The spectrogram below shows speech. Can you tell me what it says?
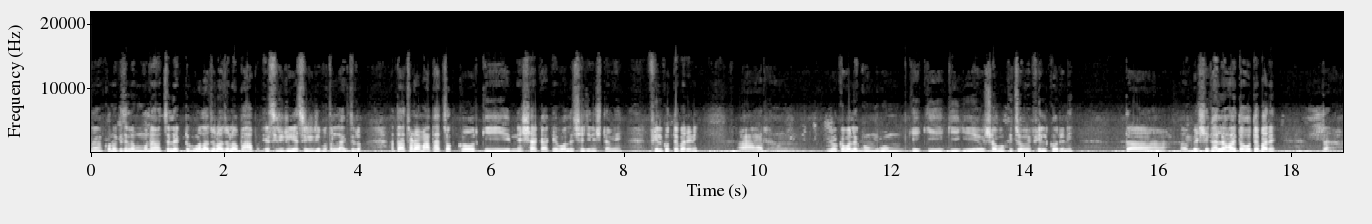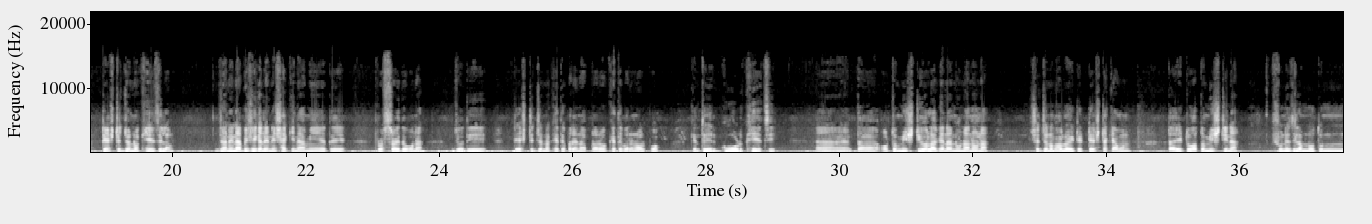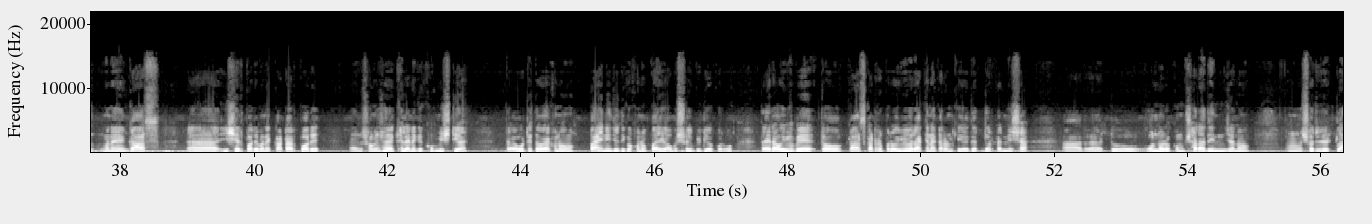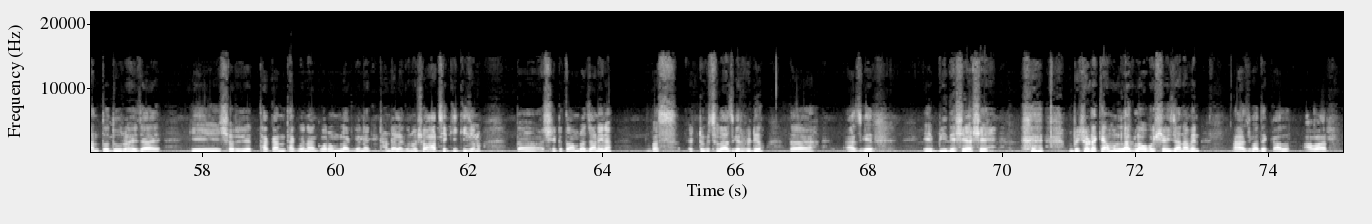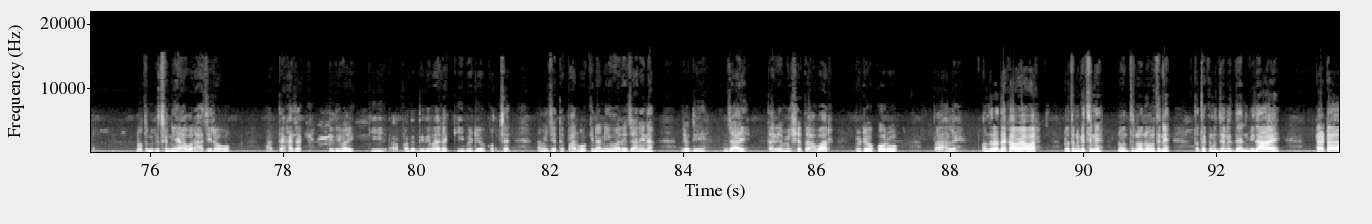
না, কোনো কিছু মনে হচ্ছিল একটু গলা জলা জলা ভাব অ্যাসিডিটি অ্যাসিডিটি মতন লাগছিল। আর তাছাড়া মাথা চক্কর কি নেশা কাকে বলে সেই জিনিসটা আমি ফিল করতে পারিনি। আর লোকে বলে ঘুম ঘুম, কি কি কি কি ওইসবও কিছু আমি ফিল করিনি। তা, বেশি খালে হয়তো হতে পারে। তা টেস্টের জন্য খেয়েছিলাম। জানি না বেশি খেলে নেশা কিনা, আমি এতে প্রশ্রয় দেবো না। যদি টেস্টের জন্য খেতে পারেন, আপনারাও খেতে পারেন অল্প। কিন্তু এর গুড় খেয়েছি। তা অত মিষ্টিও লাগে না, নোনা নোনা। সেজন্য ভাবলাম এটার টেস্টটা কেমন? তা এটাও অত মিষ্টি না। শুনেছিলাম নতুন মানে গাছ ইসের পরে মানে কাটার পরে সঙ্গে সঙ্গে খেলে নাকি খুব মিষ্টি হয়। তা ওটা তো এখনও পাইনি, যদি কখনও পাই অবশ্যই ভিডিও করব। তা এরা ওইভাবে তো গাছ কাটার পরে ওইভাবে রাখে না, কারণ কি এদের দরকার নেশা। আর একটু অন্যরকম সারাদিন যেন শরীরের ক্লান্ত দূর হয়ে যায়, কি শরীরের থাকান থাকবে না, গরম লাগবে না, কি ঠান্ডা লাগবে না ওইসব আছে কি কি যেন। তা সেটা তো আমরা জানি না। বাস, একটু কিছু আজকের ভিডিও। তা আজকের এই বিদেশে এসে ভিডিওটা কেমন লাগল অবশ্যই জানাবেন। আজ বাদে কাল আবার নতুন কিছু নিয়ে আবার হাজির হব। আর দেখা যাক দিদিভাই কি, আপনাদের দিদিভাইরা কি ভিডিও করছে, আমি যেতে পারব কিনা নিউ ইয়ারে জানি না। যদি যাই, তাহলে মিশে তো আবার ভিডিও করব। তাহলে বন্ধুরা দেখা হবে আবার নতুন কিছু নিয়ে, নতুন অনুভূতি নিয়ে। ততক্ষণের জন্য দেন বিদায়। টাটা।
